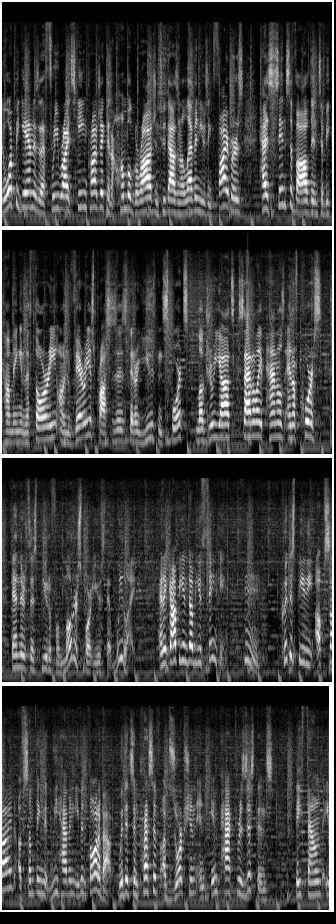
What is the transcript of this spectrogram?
Now what began as a free ride skiing project in a humble garage in 2011 using fibers has since evolved into becoming an authority on various processes that are used in sports, luxury yachts, satellite panels, and of course, then there's this beautiful motorsport use that we like. And it got BMW thinking, hmm, could this be the upside of something that we haven't even thought about? With its impressive absorption and impact resistance, they found a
